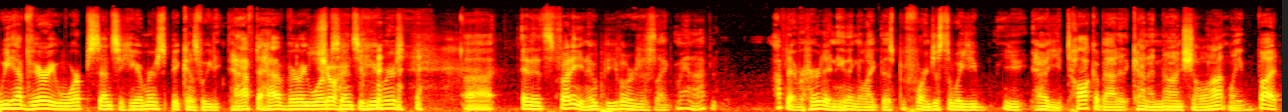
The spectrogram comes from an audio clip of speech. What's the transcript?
We have very warped sense of humors because we have to have very warped Sure. sense of humors. uh, and it's funny, you know, people are just like, man, I've, I've never heard anything like this before. And just the way you, you how you talk about it kind of nonchalantly, but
